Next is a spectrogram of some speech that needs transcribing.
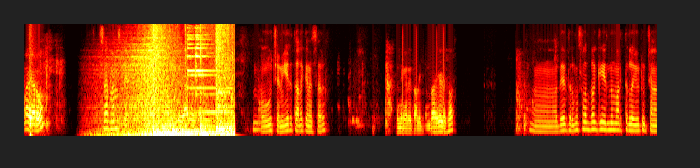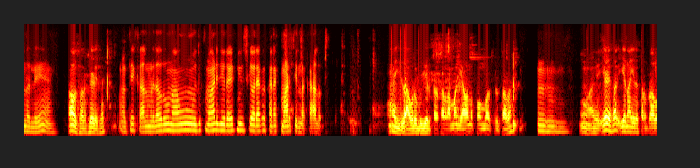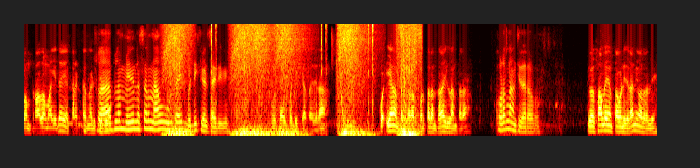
ಅಣ್ಣ ಯಾರು? ಸರ್ ನಮಸ್ತೆ. ಯಾರು ನಾವು ಚನ್ನಗಿರಿ ತಾಲೂಕಿನ ಸರ್. ಚನ್ನಗಿರಿ ತಾಲೂಕಿಂದ ಹೇಳಿ ಸರ್. ಅದೇ ಧರ್ಮಸ್ಥಳದ ಬಗ್ಗೆ ಇದು ಮಾಡ್ತಿರಲ್ಲ ಯೂಟ್ಯೂಬ್ ಚಾನಲ್ ಅಲ್ಲಿ ಹೌದು ಸರ್ ಹೇಳಿ ಸರ್. ಅದಕ್ಕೆ ಕಾಲ್ ಮಾಡಿದ. ಅವರು ನಾವು ಇದಕ್ಕೆ ಮಾಡಿದ್ವಿ ರೈಟ್ ನ್ಯೂಸ್ಗೆ ಅವ್ರು ಯಾಕೋ ಕನೆಕ್ಟ್ ಮಾಡ್ತಿಲ್ಲ ಕಾಲು ಹಾ, ಇಲ್ಲ ಅವರು ಬಿಜಿ ಇರ್ತಾರೆ ಸರ್ ನಮಗೆ ಯಾವನ ಫೋನ್ ಬರ್ತಿರ್ತಾವ ಹ್ಮ್ ಹ್ಮ್ ಹ್ಮ್. ಹ್ಮ್ ಹಾಗೆ ಹೇಳಿ ಸರ್ ಏನಾಗಿದೆ ಸರ್ ಪ್ರಾಬ್ಲಮ್ ಪ್ರಾಬ್ಲಮ್ ಆಗಿದೆ ಕರೆಕ್ಟ್ ಆಗಿ ನಡೀತಿದೆ ಪ್ರಾಬ್ಲಮ್ ಏನಿಲ್ಲ ಸರ್ ನಾವು ಉಳಿತಾಯಕ್ಕೆ ಬಡ್ಡಿ ಕೇಳ್ತಾ ಇದೀವಿ ಉಳಿತಾಯ ಬಡ್ಡಿ ಕೇಳ್ತಾ ಇದ್ದೀರಾ? ಏನಂತಾರೆ ಸರ್ ಅವ್ರು ಕೊಡ್ತಾರಂತಾರ ಇಲ್ಲ ಅಂತಾರ ಕೊಡಲ್ಲ ಅಂತಿದ್ದಾರೆ ಅವರು. ಇವಾಗ ಸಾಲ ಏನು ತಗೊಂಡಿದ್ದೀರಾ ನೀವು ಅದರಲ್ಲಿ?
